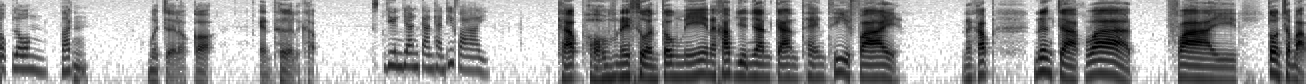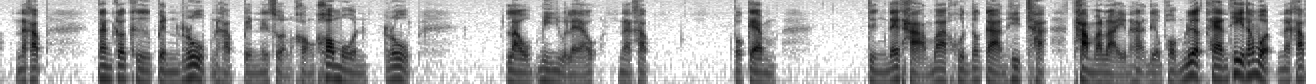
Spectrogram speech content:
ตกลง Button. เมื่อเจอแล้วก็ enter เลยครับ ยืนยันการแทนที่ไฟล์ ครับผมในส่วนตรงนี้นะครับ ยืนยันการแทนที่ไฟล์นะครับ เนื่องจากว่าไฟล์ต้นฉบับนะครับ นั่นก็คือเป็นรูปนะครับ เป็นในส่วนของข้อมูลรูปเรามีอยู่แล้วนะครับ โปรแกรมจึงได้ถามว่าคุณต้องการที่จะทำอะไรนะฮะ เดี๋ยวผมเลือกแทนที่ทั้งหมดนะครับ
